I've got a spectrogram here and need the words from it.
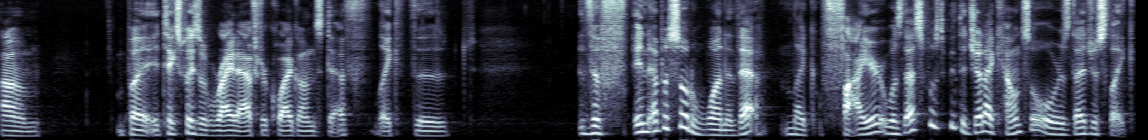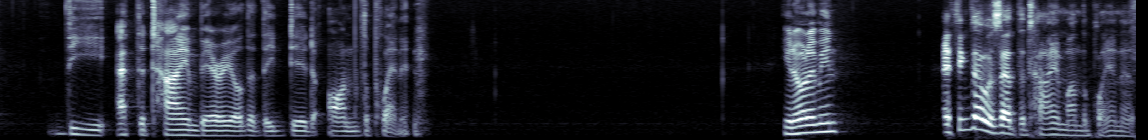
Um, but it takes place like right after Qui Gon's death. Like the the f- in episode one that like fire was that supposed to be the Jedi Council or is that just like the at the time burial that they did on the planet? You know what I mean? I think that was at the time on the planet.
